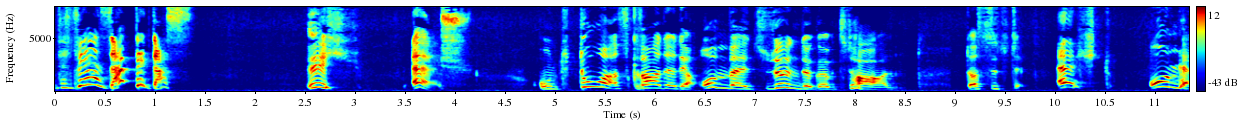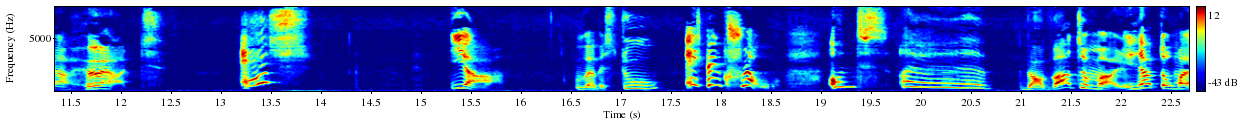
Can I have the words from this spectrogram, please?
wer sagt denn das? Ich, Ash. Und du hast gerade der Umwelt Sünde getan. Das ist echt unerhört. Ash? Ja, Wer bist du? Ich bin Crow. Und, äh, na warte mal, ich hab doch mal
